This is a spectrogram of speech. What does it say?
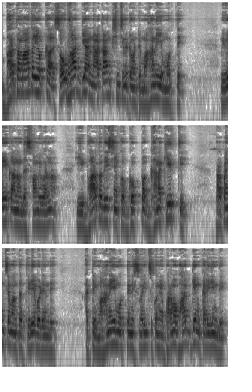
భరతమాత యొక్క సౌభాగ్యాన్ని ఆకాంక్షించినటువంటి మహనీయ మూర్తి వివేకానంద స్వామి వలన ఈ భారతదేశం యొక్క గొప్ప ఘనకీర్తి ప్రపంచమంతా తెలియబడింది. అట్టి మహనీయమూర్తిని స్మరించుకునే పరమభాగ్యం కలిగింది.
